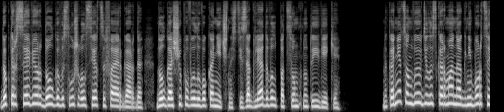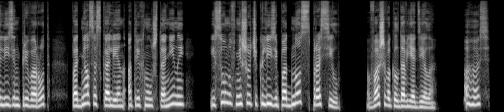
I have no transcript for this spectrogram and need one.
Доктор Север долго выслушивал сердце Фаергарда, долго ощупывал его конечности, заглядывал под сомкнутые веки. Наконец он выудил из кармана огнеборца Лизин приворот, поднялся с колен, отряхнул штанины и, сунув мешочек Лизе под нос, спросил. «Вашего колдовья дело?» «Агась»,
